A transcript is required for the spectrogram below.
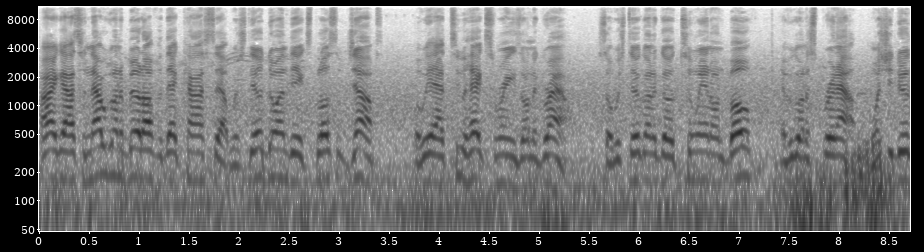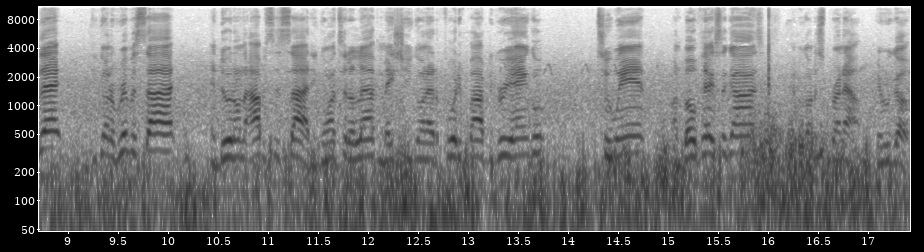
All right, guys, so now we're gonna build off of that concept. We're still doing the explosive jumps, but we have two hex rings on the ground. So we're still gonna go two in on both, and we're gonna sprint out. Once you do that, you're gonna riverside and do it on the opposite side. You're going to the left, make sure you're going at a 45 degree angle, two in on both hexagons, and we're gonna sprint out. Here we go.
